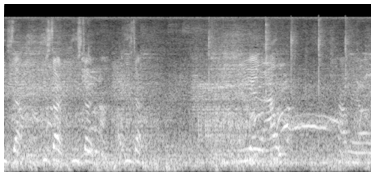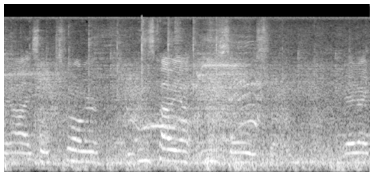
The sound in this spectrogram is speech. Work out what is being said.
He's done. He's done. He's done. He's done. Get out. Kamehameha is so stronger. He's Kamehameha. He's so strong. Eye.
